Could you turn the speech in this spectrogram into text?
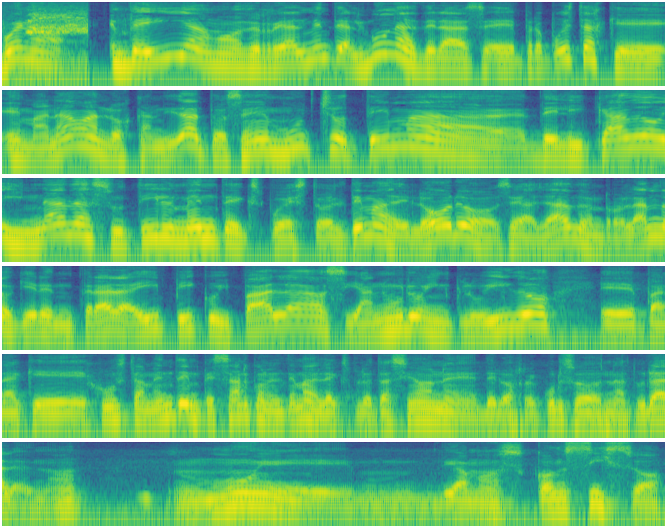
Bueno, veíamos realmente algunas de las eh, propuestas que emanaban los candidatos, ¿eh? mucho tema delicado y nada sutilmente expuesto. El tema del oro, o sea, ya don Rolando quiere entrar ahí pico y pala, cianuro incluido, eh, para que justamente empezar con el tema de la explotación de los recursos naturales, ¿no? Muy, digamos, conciso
